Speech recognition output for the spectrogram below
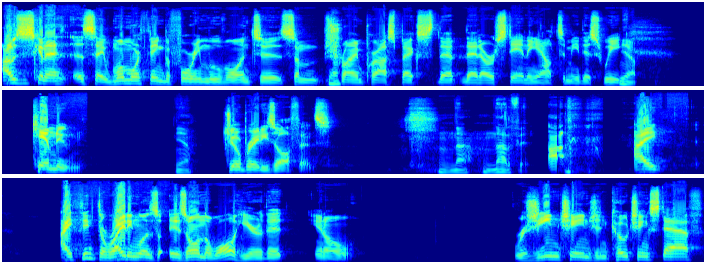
I was just going to say one more thing before we move on to some yeah. shrine prospects that that are standing out to me this week. Yeah. Cam Newton. Yeah. Joe Brady's offense. No, not a fit. I, I I think the writing was is on the wall here that you know regime change in coaching staff.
